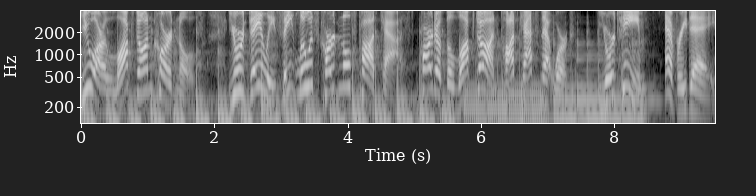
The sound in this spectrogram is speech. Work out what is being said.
You are Locked On Cardinals, your daily St. Louis Cardinals podcast, part of the Locked On Podcast Network. Your team every day.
